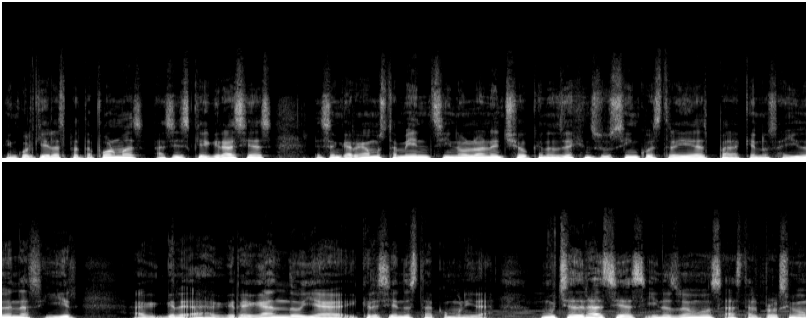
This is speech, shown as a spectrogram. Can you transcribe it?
en cualquiera de las plataformas. Así es que gracias. Les encargamos también, si no lo han hecho, que nos dejen sus 5 estrellas para que nos ayuden a seguir agregando y creciendo esta comunidad. Muchas gracias y nos vemos hasta el próximo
